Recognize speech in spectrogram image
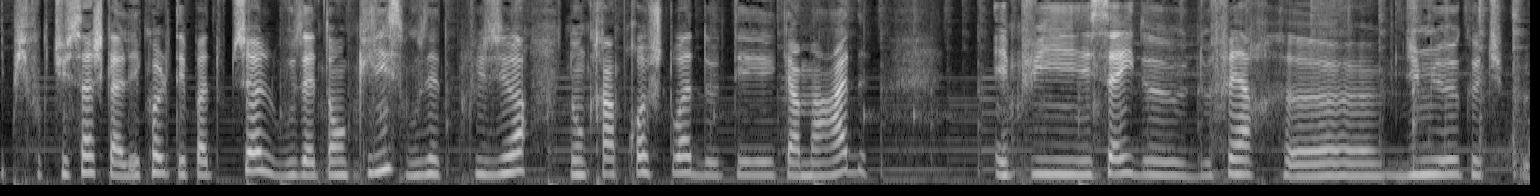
Et puis il faut que tu saches qu'à l'école t'es pas toute seule, vous êtes en clisse, vous êtes plusieurs, donc rapproche-toi de tes camarades et puis essaye de, faire euh, du mieux que tu peux.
